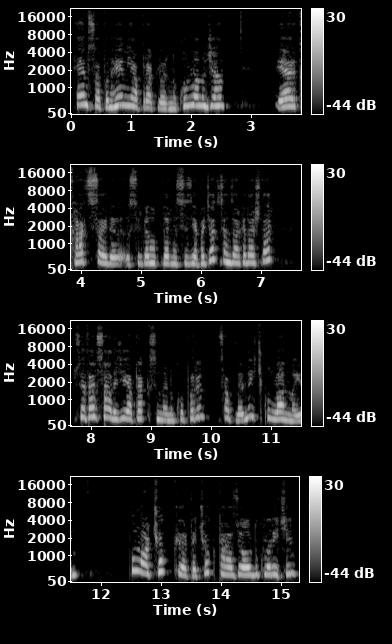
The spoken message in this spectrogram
Hem sapını hem yapraklarını kullanacağım. Eğer kart sayıda ısırgan otlarını siz yapacaksanız arkadaşlar bu sefer sadece yaprak kısımlarını koparın. Saplarını hiç kullanmayın. Bunlar çok körpe, çok taze oldukları için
